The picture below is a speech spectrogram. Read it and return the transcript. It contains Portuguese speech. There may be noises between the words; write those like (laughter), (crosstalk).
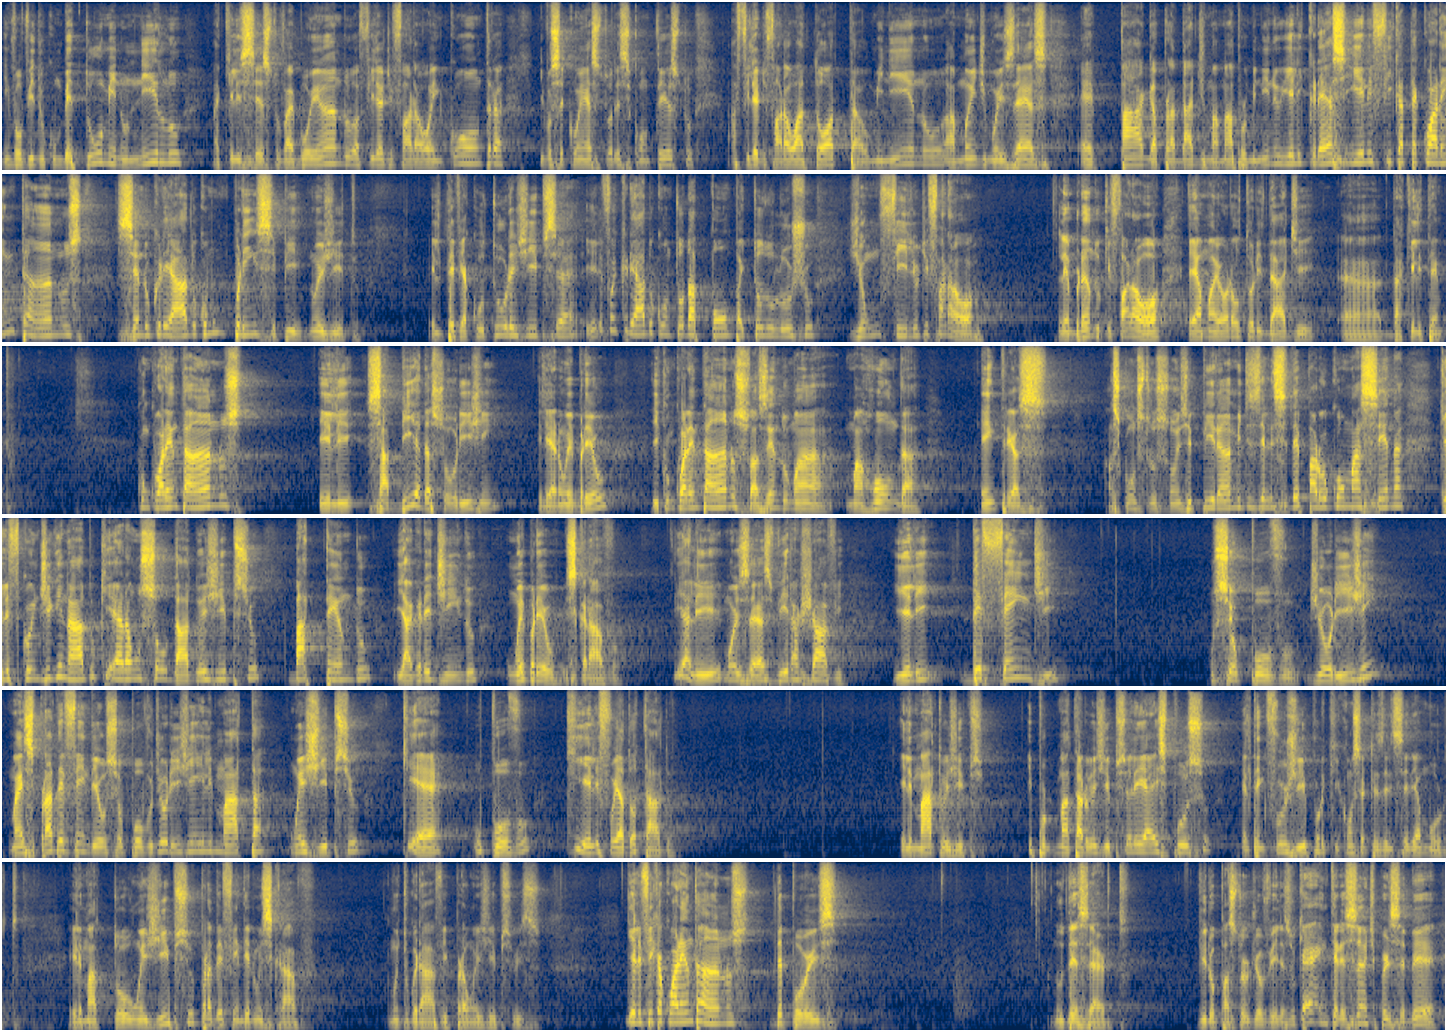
envolvido com betume no Nilo, aquele cesto vai boiando, a filha de Faraó encontra, e você conhece todo esse contexto. A filha de Faraó adota o menino, a mãe de Moisés é paga para dar de mamar para o menino, e ele cresce e ele fica até 40 anos sendo criado como um príncipe no Egito. Ele teve a cultura egípcia, e ele foi criado com toda a pompa e todo o luxo de um filho de Faraó. Lembrando que Faraó é a maior autoridade uh, daquele tempo. Com 40 anos, ele sabia da sua origem, ele era um hebreu, e com 40 anos, fazendo uma, uma ronda entre as as construções de pirâmides, ele se deparou com uma cena que ele ficou indignado, que era um soldado egípcio batendo e agredindo um hebreu escravo. E ali Moisés vira a chave e ele defende o seu povo de origem, mas para defender o seu povo de origem, ele mata um egípcio que é o povo que ele foi adotado. Ele mata o egípcio e por matar o egípcio ele é expulso, ele tem que fugir porque com certeza ele seria morto. Ele matou um egípcio para defender um escravo. Muito grave para um egípcio isso. E ele fica 40 anos depois no deserto. Virou pastor de ovelhas. O que é interessante perceber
